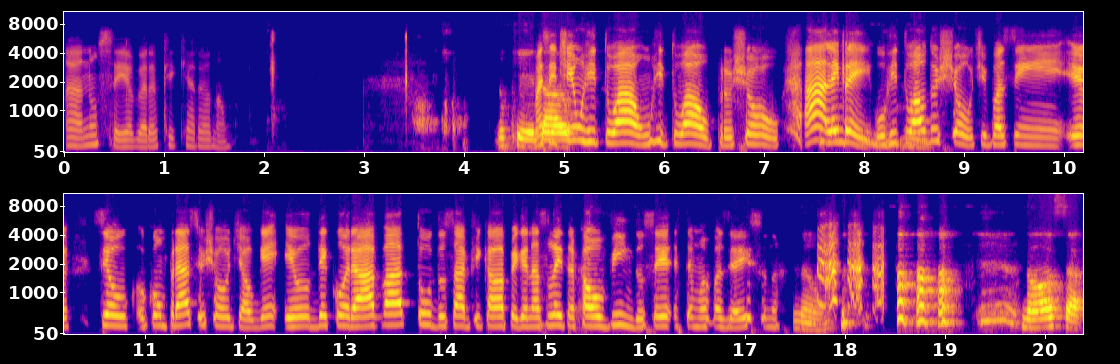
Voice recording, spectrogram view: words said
Ah, não sei agora o que, que era, não. Do? Mas da... você tinha um ritual, um ritual pro show? Ah, lembrei, o ritual do show. Tipo assim, eu, se eu comprasse o show de alguém, eu decorava tudo, sabe? Ficava pegando as letras, ficava ouvindo. Você também fazia isso, não? Não. Nossa,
